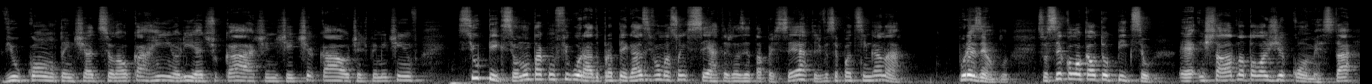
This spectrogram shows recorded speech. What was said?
view content, adicionar o carrinho ali, add to cart, initiate checkout, add payment info. Se o pixel não está configurado para pegar as informações certas nas etapas certas, você pode se enganar. Por exemplo, se você colocar o teu pixel é, instalado na tua loja de e-commerce, tá?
